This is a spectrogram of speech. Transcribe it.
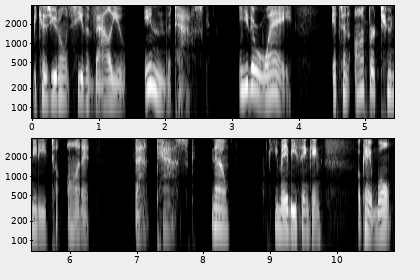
because you don't see the value in the task. Either way, it's an opportunity to audit that task. Now, you may be thinking, okay, well,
